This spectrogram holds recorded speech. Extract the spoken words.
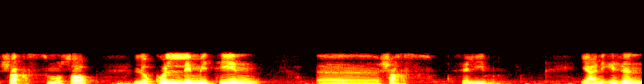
شخص مصاب لكل 200 آه، شخص سليم. يعني إذا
